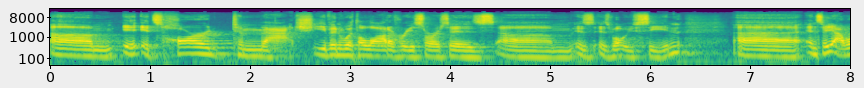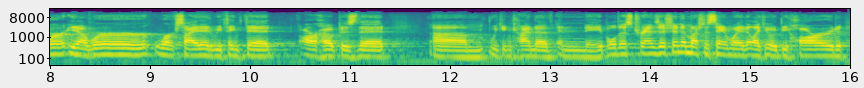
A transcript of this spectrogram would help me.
um, it, it's hard to match even with a lot of resources. Um, is is what we've seen. Uh, and so yeah, we're you know we're we're excited. We think that our hope is that um, we can kind of enable this transition in much the same way that like it would be hard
